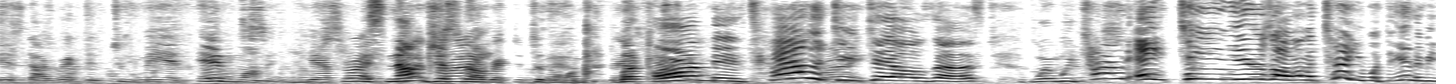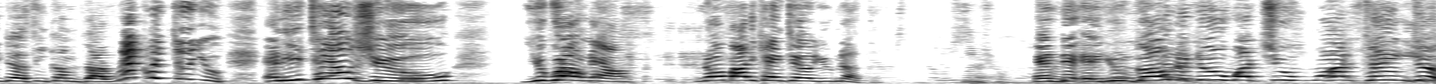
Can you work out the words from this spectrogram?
is directed to men and women. That's right. It's not That's just right. directed to the woman. But our mentality tells us when we turn 18 years old, I'm going to tell you what the enemy does. He comes directly to you and he tells you, you grown now. Nobody can tell you nothing. And, and you go to do what you want to do.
